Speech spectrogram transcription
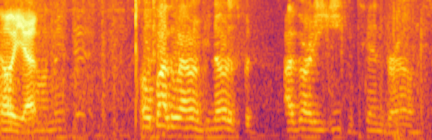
oh yeah. Oh, by the way, I don't know if you noticed, but I've already eaten ten drones.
